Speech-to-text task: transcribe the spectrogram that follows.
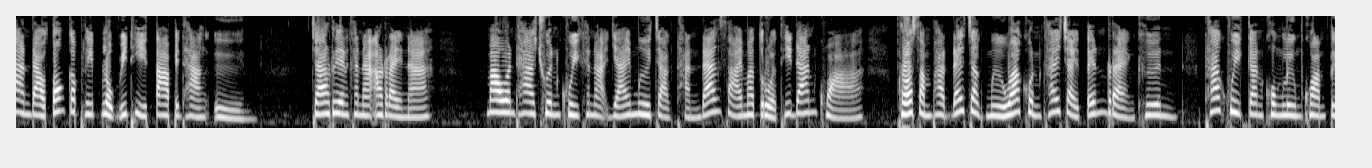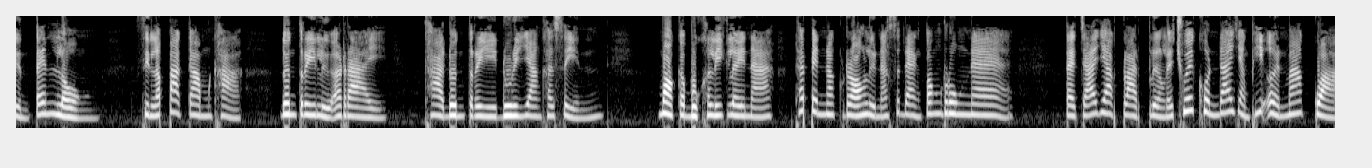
ลานดาวต้องกระพริบหลบวิถีตาไปทางอื่น จะเรียนคณะอะไรนะ มาวันทาชวนคุยขณะย้ายมือจากฐานด้านซ้ายมาตรวจที่ด้านขวา เพราะสัมผัสได้จากมือว่าคนไข้ใจเต้นแรงขึ้น ถ้าคุยกันคงลืมความตื่นเต้นลง ศิลปกรรมค่ะ ดนตรีหรืออะไร ค่ะดนตรีดุริยางคศิลป์ เหมาะกับบุคลิกเลยนะ ถ้าเป็นนักร้องหรือนักแสดงต้องรุ่งแน่ แต่จ้าอยากปราดเปลืองและช่วยคนได้อย่างพี่เอิญมากกว่า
